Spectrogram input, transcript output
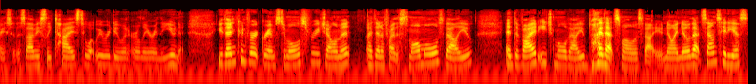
Okay, so this obviously ties to what we were doing earlier in the unit. You then convert grams to moles for each element, identify the small molest value, and divide each mole value by that smallest value. Now I know that sounds hideous,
